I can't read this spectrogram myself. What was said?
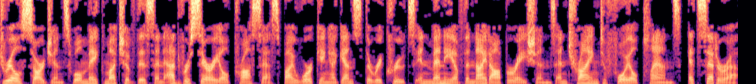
Drill sergeants will make much of this an adversarial process by working against the recruits in many of the night operations and trying to foil plans, etc.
